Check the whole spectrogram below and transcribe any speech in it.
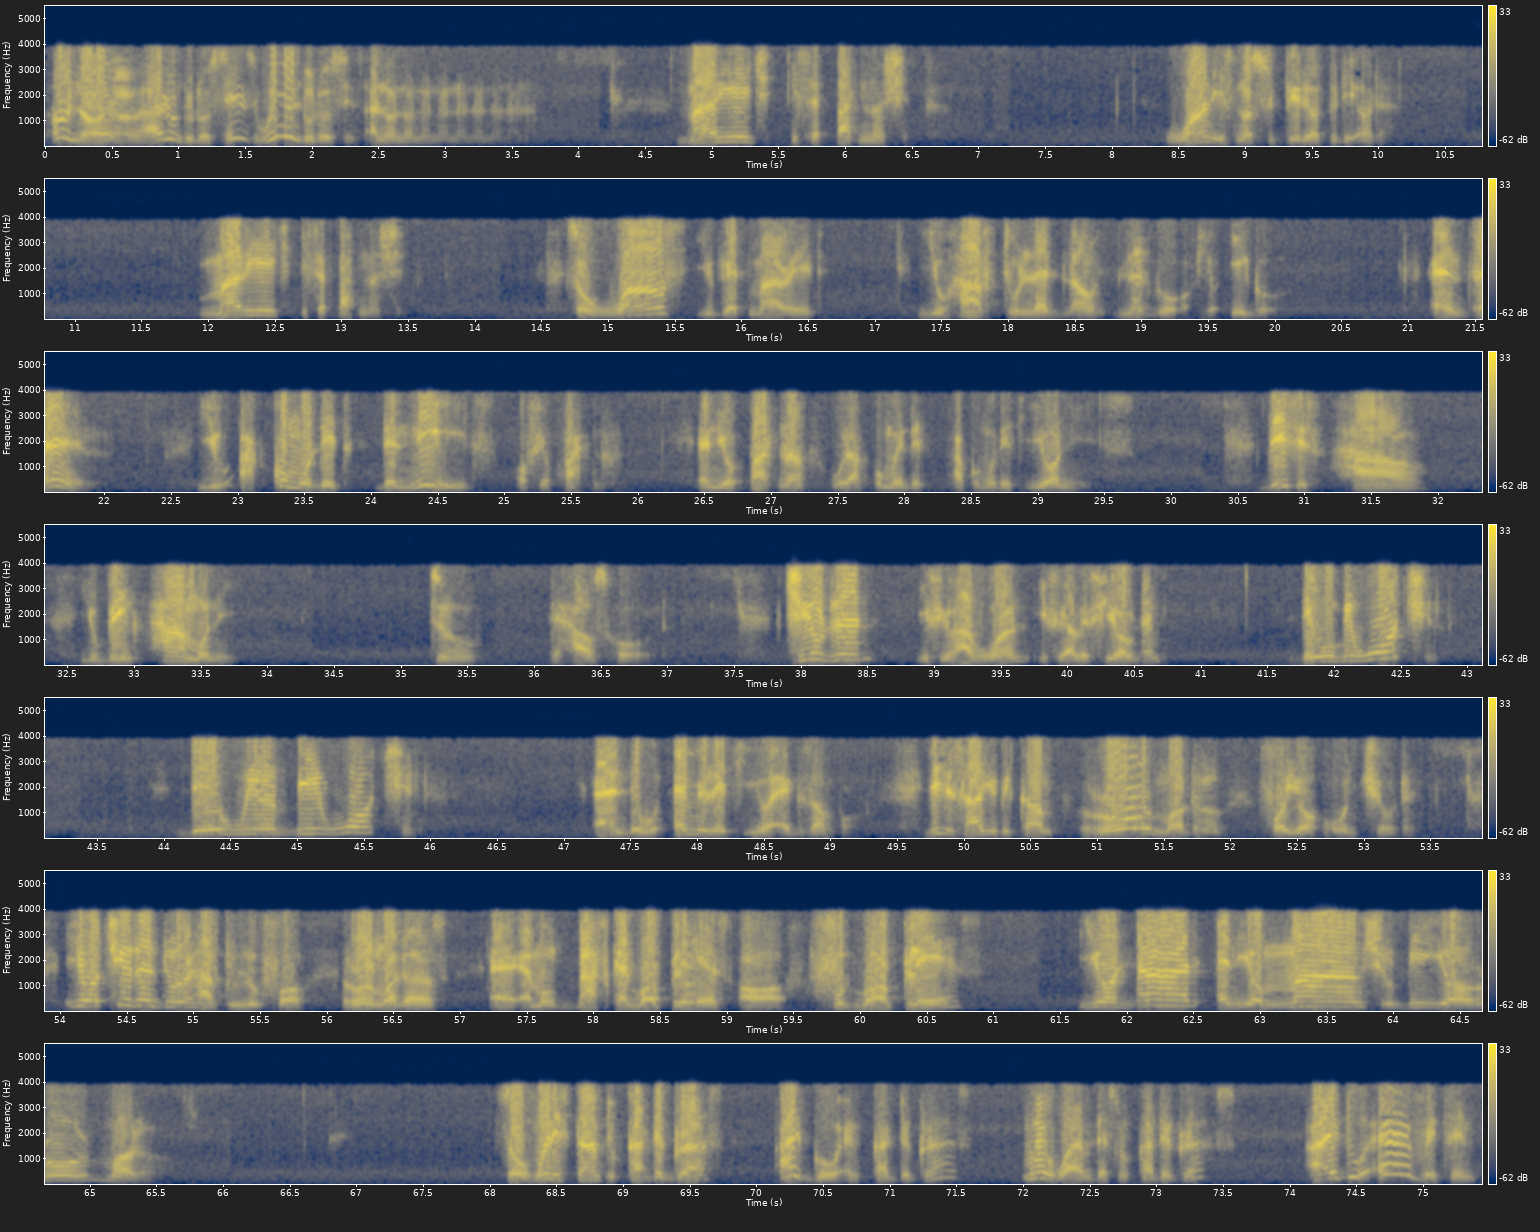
Oh no, no, I don't do those things. Women do those things. Ah, no, no, no, no, no, no, no, no. Marriage is a partnership. One is not superior to the other. Marriage is a partnership. So once you get married, you have to let down, let go of your ego, and then you accommodate the needs of your partner and your partner will accommodate accommodate your needs. This is how you bring harmony to the household. Children, if you have one, if you have a few of them, they will be watching. They will be watching. And they will emulate your example. This is how you become role model for your own children. Your children do not have to look for role models uh, among basketball players or football players. Your dad and your mom should be your role models. So when it's time to cut the grass, I go and cut the grass. My wife does not cut the grass. I do everything.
